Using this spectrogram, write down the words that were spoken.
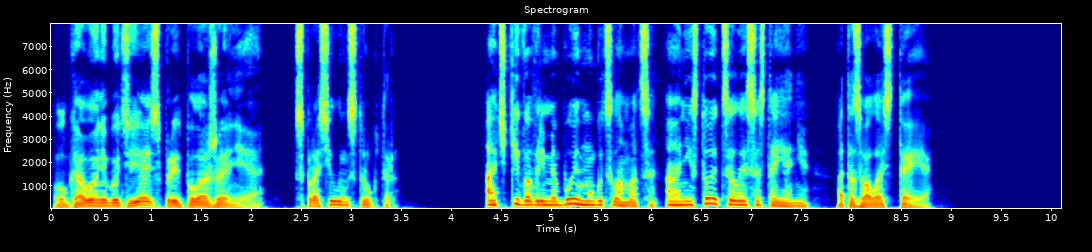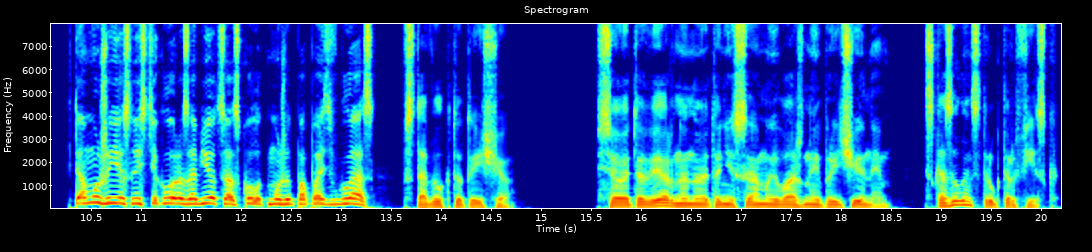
«У кого-нибудь есть предположение?» — спросил инструктор. «Очки во время боя могут сломаться, а они стоят целое состояние», — отозвалась Тея. «К тому же, если стекло разобьется, осколок может попасть в глаз», — вставил кто-то еще. «Все это верно, но это не самые важные причины», — сказал инструктор Фиск.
